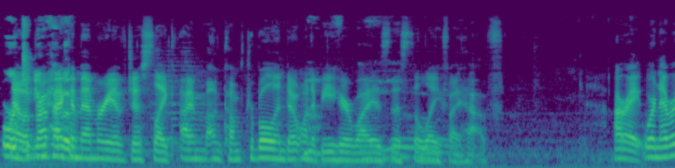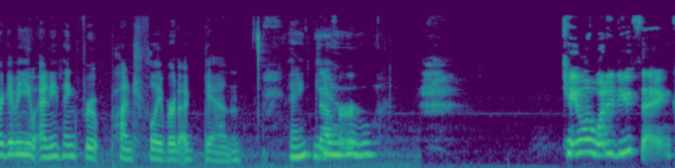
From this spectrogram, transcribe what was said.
or no, it did you brought have back a, a... memory of just like I'm uncomfortable and don't want to be here. Why is this the life I have? All right, we're never giving you anything fruit punch flavored again. Thank Never. you. Kayla? What did you think?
